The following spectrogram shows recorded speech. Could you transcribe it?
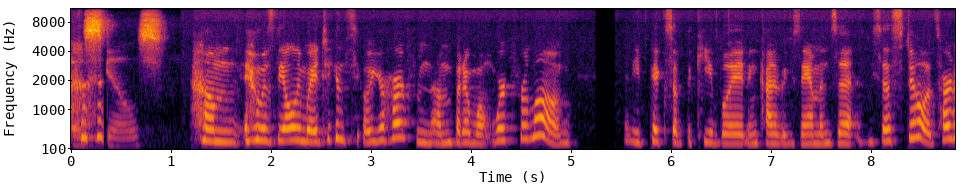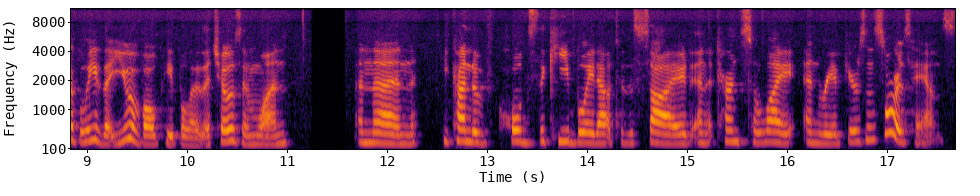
Those skills. Um, it was the only way to conceal your heart from them, but it won't work for long. And he picks up the Keyblade and kind of examines it. He says, Still, it's hard to believe that you, of all people, are the chosen one. And then he kind of holds the Keyblade out to the side, and it turns to light and reappears in Sora's hands.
